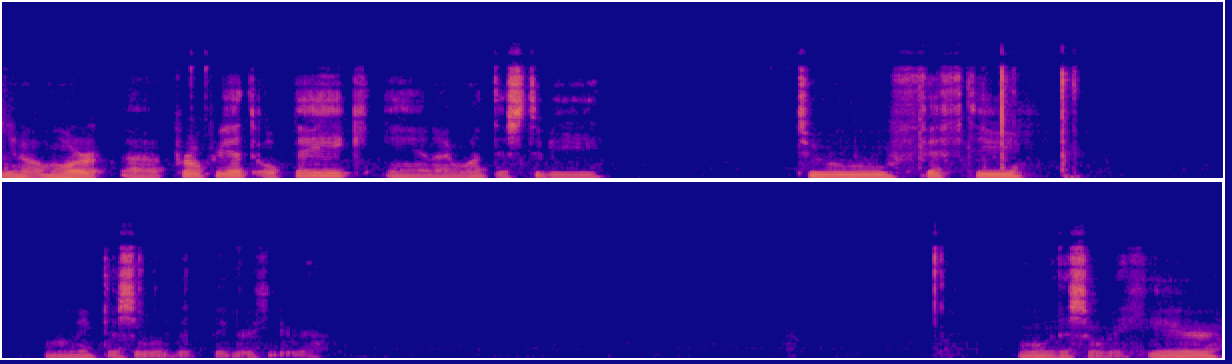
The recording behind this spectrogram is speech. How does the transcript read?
you know more appropriate opaque and I want this to be 250 make this a little bit bigger here. Move this over here.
